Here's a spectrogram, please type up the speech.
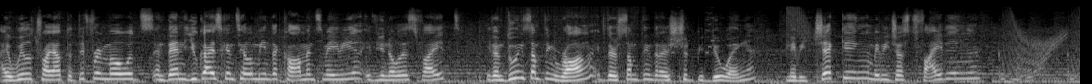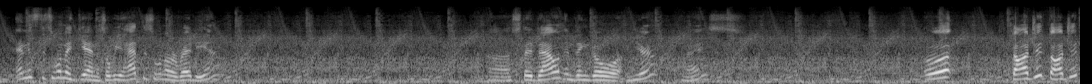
I will try out the different modes. And then you guys can tell me in the comments maybe, if you know this fight, if I'm doing something wrong, if there's something that I should be doing. Maybe checking, maybe just fighting. And it's this one again, so we had this one already. Stay down and then go here. Nice. Oh, dodge it, dodge it.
